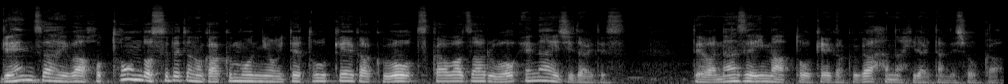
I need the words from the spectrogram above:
現在はほとんど全ての学問において統計学を使わざるを得ない時代です。ではなぜ今統計学が花開いたんでしょうか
